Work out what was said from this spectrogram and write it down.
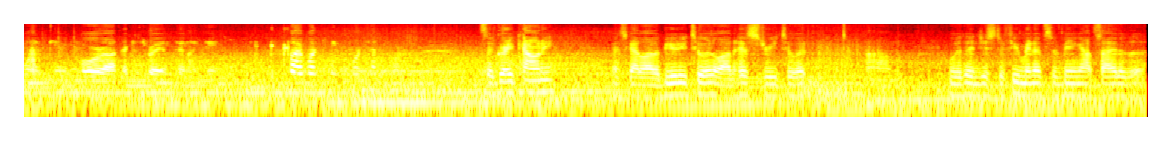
One for uh, X-ray and 1019. 5124 10 It's a great county. It's got a lot of beauty to it, a lot of history to it. Within just a few minutes of being outside of the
